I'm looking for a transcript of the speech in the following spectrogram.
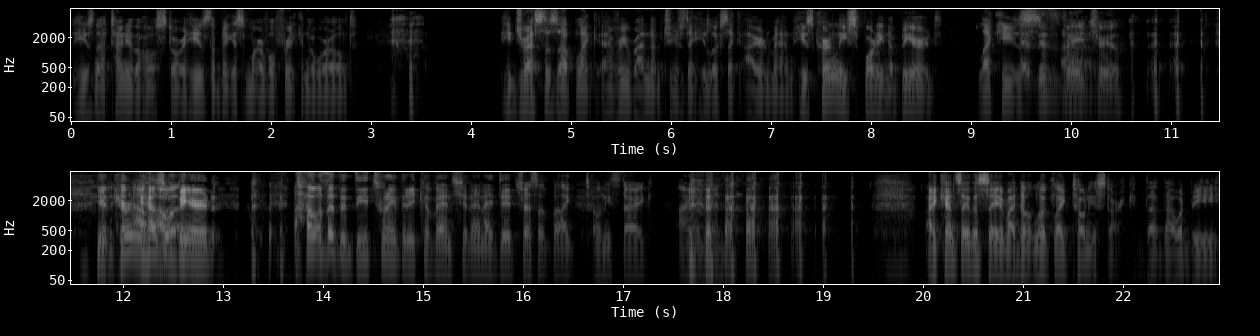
he's not telling you the whole story. He's the biggest Marvel freak in the world. he dresses up like every random Tuesday. He looks like Iron Man. He's currently sporting a beard like he's this is very uh, true. He currently I- has I a beard. I was at the D23 convention and I did dress up like Tony Stark, Iron Man. I can say the same. I don't look like Tony Stark. That that would be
